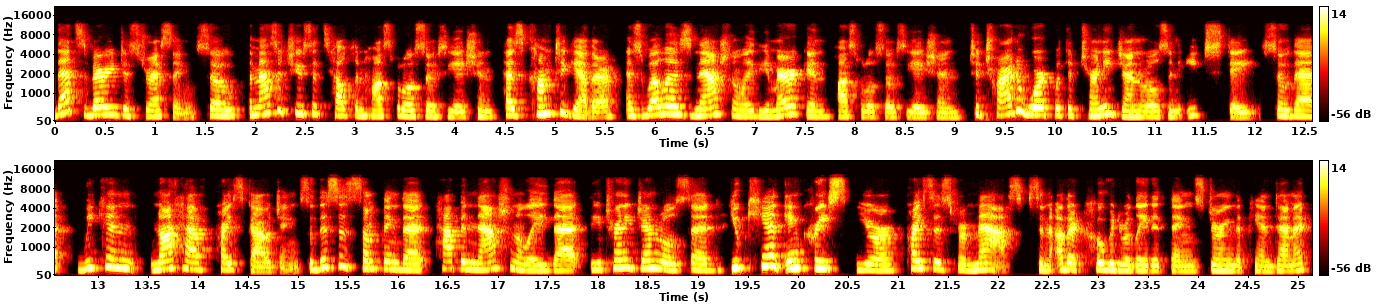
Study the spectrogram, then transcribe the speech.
That's very distressing. So, the Massachusetts Health and Hospital Association has come together, as well as nationally, the American Hospital Association, to try to work with attorney generals in each state so that we can not have price gouging. So, this is something that happened nationally that the attorney general said you can't increase your prices for masks and other COVID related things during the pandemic.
